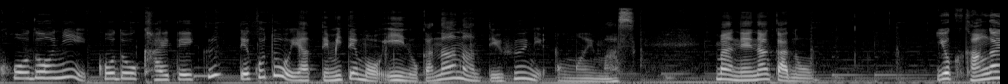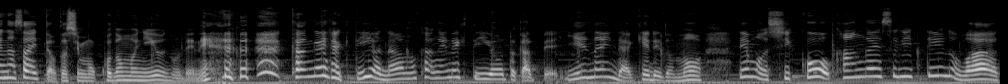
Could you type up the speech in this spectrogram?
行動に行動を変えていくっていうことをやってみてもいいのかななんていう風に思います。まあねなんかあのよく考えなさいって私も子供に言うのでね。考えなくていいよ何も考えなくていいよとかって言えないんだけれども。でも思考考えすぎっていうのは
